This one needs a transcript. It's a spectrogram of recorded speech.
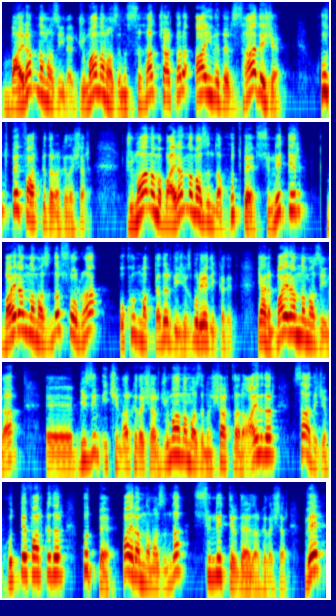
bayram namazı ile cuma namazının sıhhat şartları aynıdır. Sadece hutbe farklıdır arkadaşlar. Cuma namı bayram namazında hutbe sünnettir. Bayram namazında sonra okunmaktadır diyeceğiz. Buraya dikkat et. Yani bayram namazıyla e, bizim için arkadaşlar cuma namazının şartları aynıdır. Sadece hutbe farklıdır. Hutbe bayram namazında sünnettir değerli arkadaşlar. Ve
